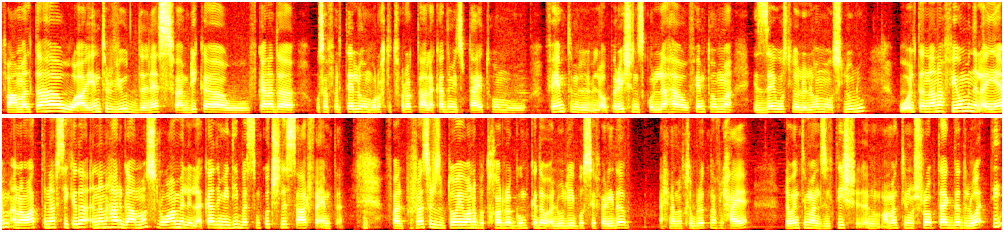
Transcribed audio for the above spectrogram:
فعملتها و I interviewed ناس في أمريكا وفي كندا وسافرت لهم ورحت اتفرجت على ال academies بتاعتهم وفهمت ال operations كلها وفهمت هم إزاي وصلوا للي هم وصلوا له. وقلت إن أنا في يوم من الأيام أنا وعدت نفسي كده إن أنا هرجع مصر وأعمل الاكاديمي دي بس ما كنتش لسه عارفة إمتى. فال professors بتوعي وأنا بتخرج جم كده وقالوا لي بصي فريدة إحنا من خبرتنا في الحياة لو انت ما نزلتيش عملتي المشروع بتاعك ده دلوقتي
